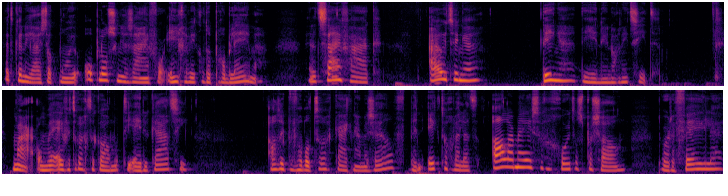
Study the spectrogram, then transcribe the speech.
Het kunnen juist ook mooie oplossingen zijn voor ingewikkelde problemen. En het zijn vaak uitingen, dingen die je nu nog niet ziet. Maar om weer even terug te komen op die educatie. Als ik bijvoorbeeld terugkijk naar mezelf, ben ik toch wel het allermeeste gegroeid als persoon door de vele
